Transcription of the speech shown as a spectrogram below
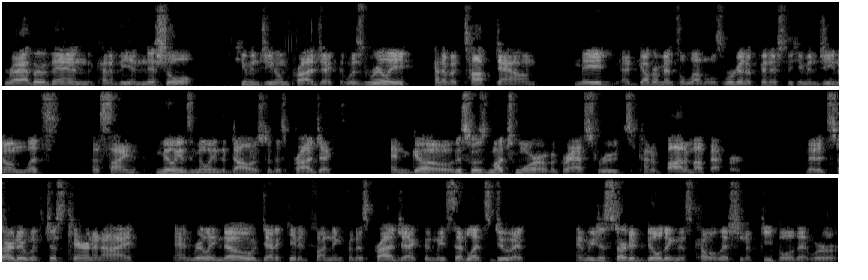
rather than kind of the initial human genome project that was really kind of a top down made at governmental levels. We're going to finish the human genome. Let's assign millions and millions of dollars to this project and go. This was much more of a grassroots kind of bottom up effort that had started with just Karen and I and really no dedicated funding for this project. And we said, let's do it. And we just started building this coalition of people that were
